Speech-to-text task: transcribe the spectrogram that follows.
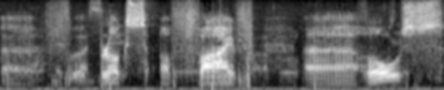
uh, blocks of five uh, holes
